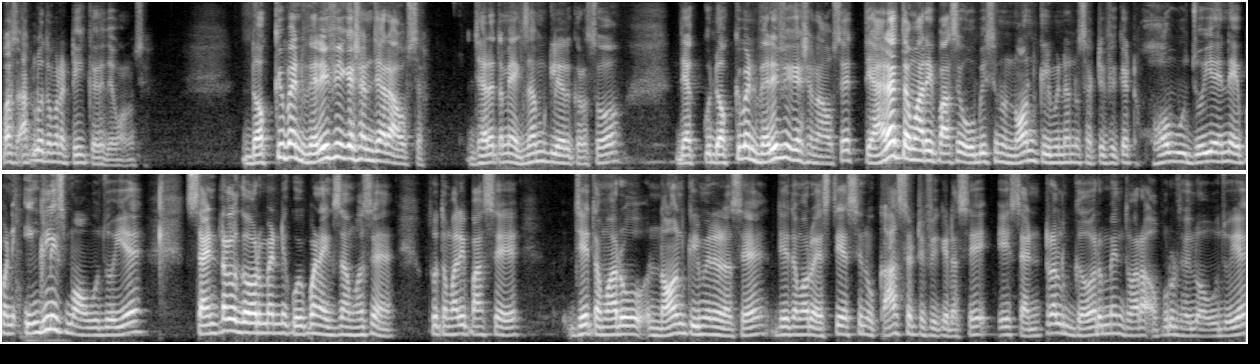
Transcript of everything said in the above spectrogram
બસ આટલું તમારે ટીક કરી દેવાનું છે. ડોક્યુમેન્ટ વેરિફિકેશન જ્યારે આવશે, જ્યારે તમે એક્ઝામ ક્લિયર કરશો ડોક્યુમેન્ટ વેરિફિકેશન આવશે, ત્યારે તમારી પાસે ઓબીસીનું નોન ક્રિમિનલનું સર્ટિફિકેટ હોવું જોઈએ અને એ પણ ઇંગ્લિશમાં હોવું જોઈએ. સેન્ટ્રલ ગવર્મેન્ટની કોઈ પણ એક્ઝામ હશે તો તમારી પાસે જે તમારું નોન ક્રિમિનલ હશે, જે તમારું એસટી એસસીનું કાસ્ટ સર્ટિફિકેટ હશે, એ સેન્ટ્રલ ગવર્મેન્ટ દ્વારા અપ્રૂવ થયેલું હોવું જોઈએ.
